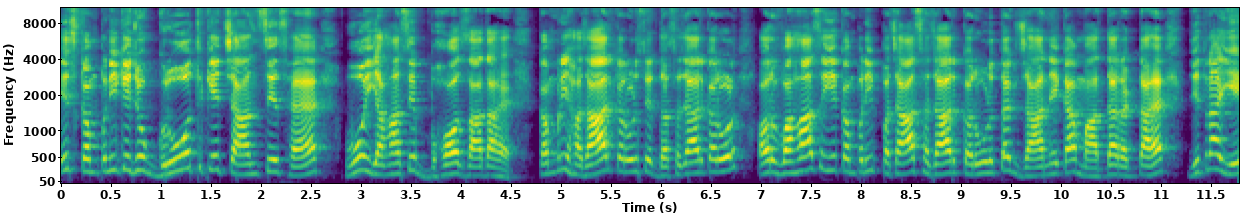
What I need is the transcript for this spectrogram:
इस कंपनी के जो ग्रोथ के चांसेस हैं, वो यहाँ से बहुत ज़्यादा है। कंपनी हज़ार करोड़ से दस हज़ार करोड़ और वहाँ से ये कंपनी पचास हज़ार करोड़ तक जाने का मादा रखता है, जितना ये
